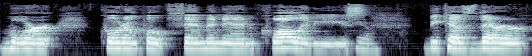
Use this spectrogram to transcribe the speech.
more quote unquote feminine qualities Yeah. because they're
